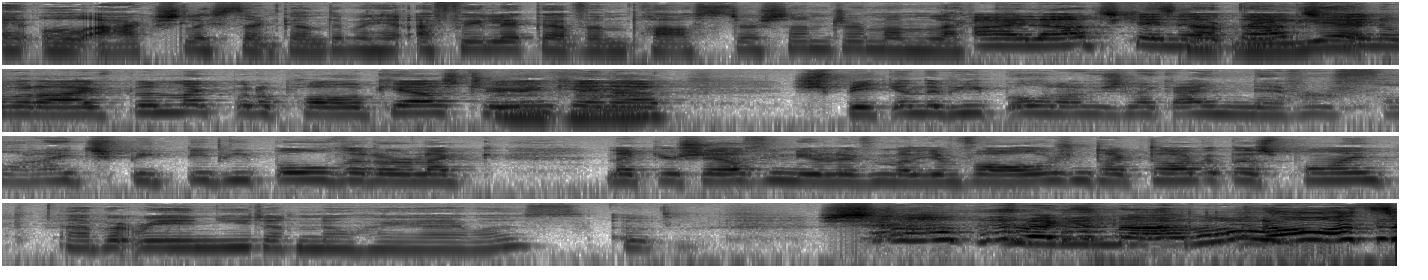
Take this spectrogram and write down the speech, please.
it will actually sink into my head. I feel like I have imposter syndrome. I'm like, Aye, that's kind of that's kind of what I've been like with a podcast too, and kind of speaking to people. And I was like, I never thought I'd speak to people that are like like yourself. and You nearly have a million followers on TikTok at this point. ah, but Rain, you didn't know who I was. Stop bringing that up. No, it's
